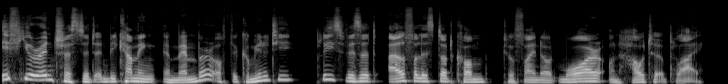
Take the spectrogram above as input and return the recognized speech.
If you're interested in becoming a member of the community, please visit alphalist.com to find out more on how to apply.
